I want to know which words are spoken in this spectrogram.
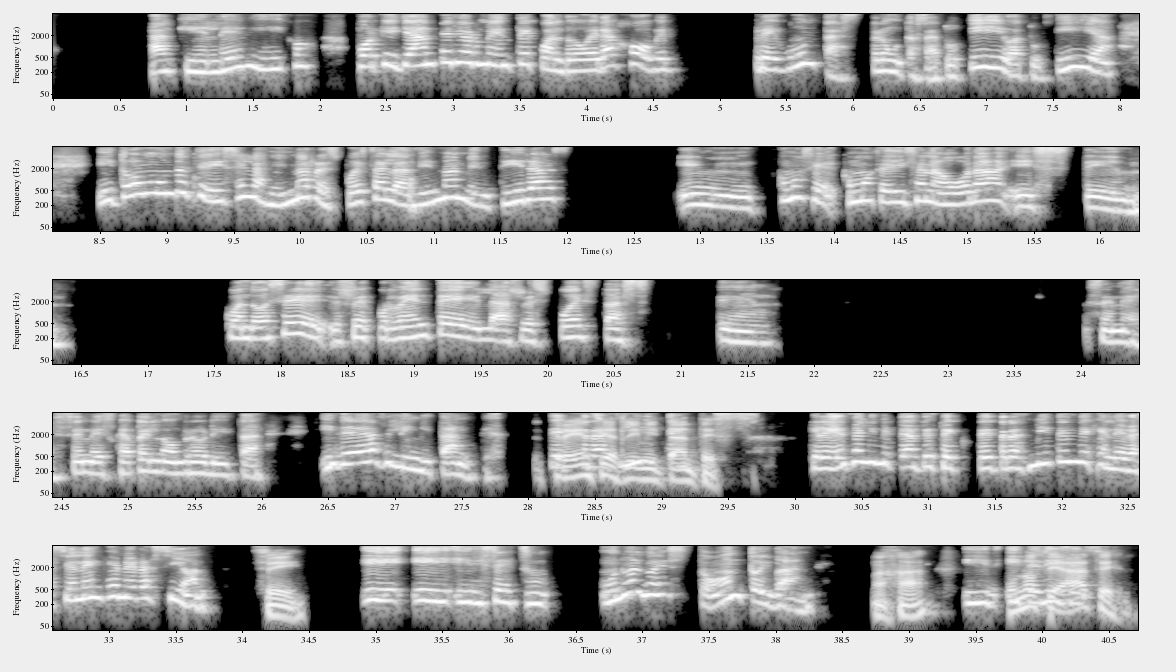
¿A quién le digo? Porque ya anteriormente, cuando era joven, preguntas, preguntas a tu tío, a tu tía, y todo el mundo te dice las mismas respuestas, las mismas mentiras, ¿cómo, se, ¿cómo te dicen ahora? Este, cuando es recurrente las respuestas, eh, se, me, se me escapa el nombre ahorita, ideas limitantes. Creencias limitantes. Creencias limitantes te, te, transmiten de generación en generación. Sí. Y, y, y dices uno no es tonto, Iván. Ajá. Y, uno se hace.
